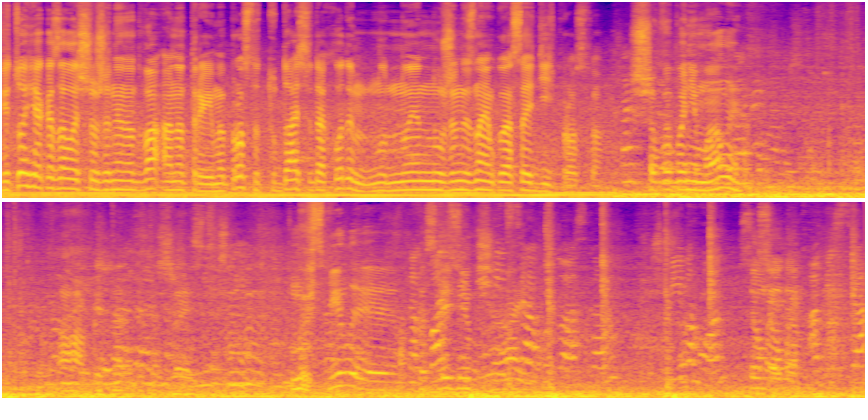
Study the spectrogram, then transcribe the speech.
В ітогі оказалось, що вже не на 2, а на 3. Ми просто туди-сюди ходимо, ну, ну, я- ну вже не знаємо, куди садити просто. Щоб ви розуміли. Ага, жесть. Ми вспіли останню Місця, будь ласка. Мій вагон. Сьомий. А місця?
